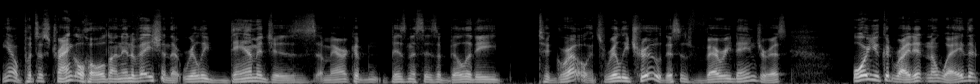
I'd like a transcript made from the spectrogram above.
you know puts a stranglehold on innovation that really damages American businesses' ability to grow. It's really true. This is very dangerous. Or you could write it in a way that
